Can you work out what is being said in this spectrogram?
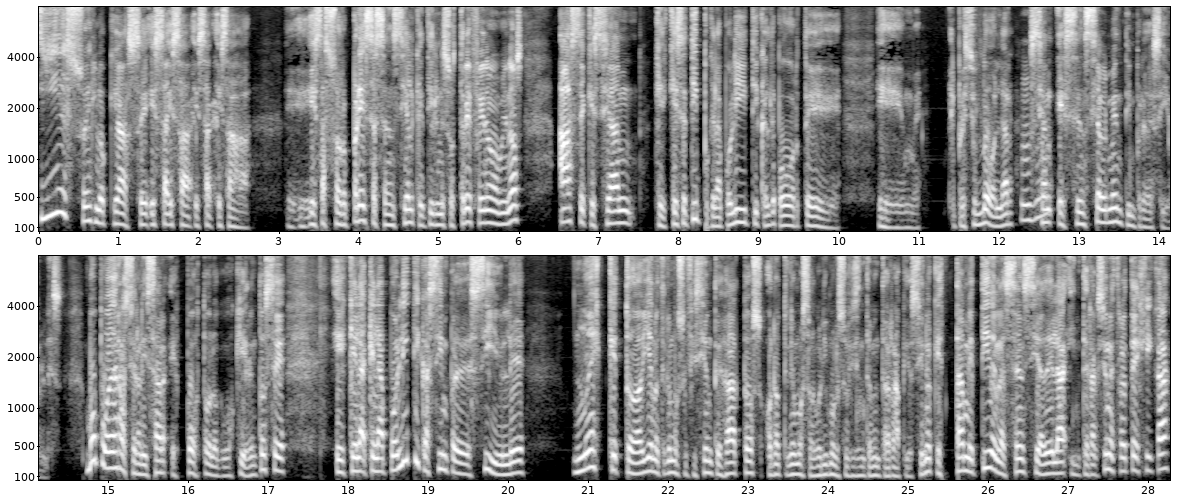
Y eso es lo que hace esa, esa, esa, esa, eh, esa sorpresa esencial que tienen esos tres fenómenos, hace que sean, que, que ese tipo, que la política, el deporte, eh, el precio del dólar, sean esencialmente impredecibles. Vos podés racionalizar post todo lo que vos quieras. Entonces, eh, que, la, que la política sea impredecible no es que todavía no tenemos suficientes datos o no tenemos algoritmos lo suficientemente rápidos, sino que está metida en la esencia de la interacción estratégica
